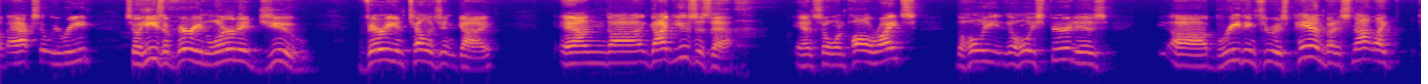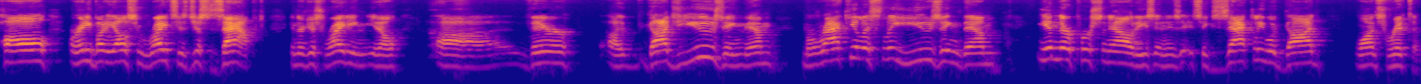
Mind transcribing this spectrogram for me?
of Acts that we read. So he's a very learned Jew, very intelligent guy, and uh, God uses that. And so when Paul writes, the Holy the Holy Spirit is uh, breathing through his pen, but it's not like Paul or anybody else who writes is just zapped and they're just writing, you know, uh, they're uh, God's using them miraculously using them in their personalities, and it's, exactly what God wants written.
